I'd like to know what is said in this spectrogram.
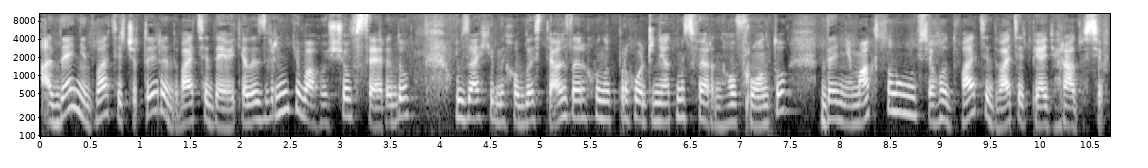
а денні 24-29. Але зверніть увагу, що в середу у західних областях за рахунок проходження атмосферного фронту денні максимуми всього 20-25 градусів.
